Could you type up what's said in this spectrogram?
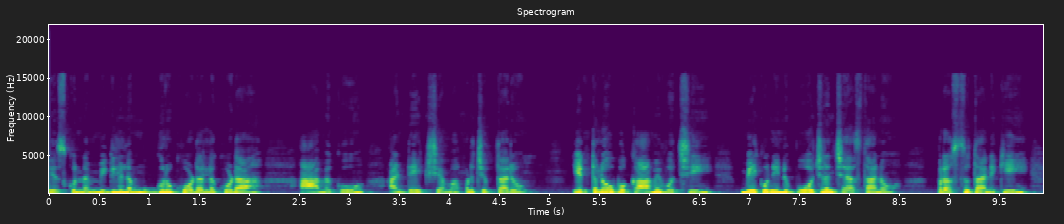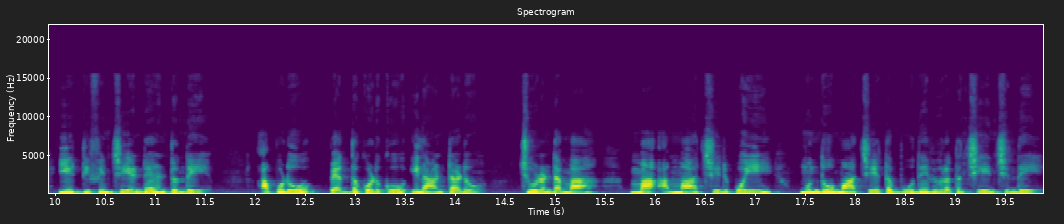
చేసుకున్న మిగిలిన ముగ్గురు కోడళ్ళ కూడా ఆమెకు అంటే క్షమాపణ చెప్తారు. ఇంతలో ఒక ఆమె వచ్చి మీకు నేను భోజనం చేస్తాను. ప్రస్తుతానికి ఈ టిఫిన్ చేయండి అంటుంది. అప్పుడు పెద్ద కొడుకు ఇలా అంటాడు. చూడండమ్మా మా అమ్మ చెడిపోయి ముందు మా చేత భూదేవి వ్రతం చేయించింది.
